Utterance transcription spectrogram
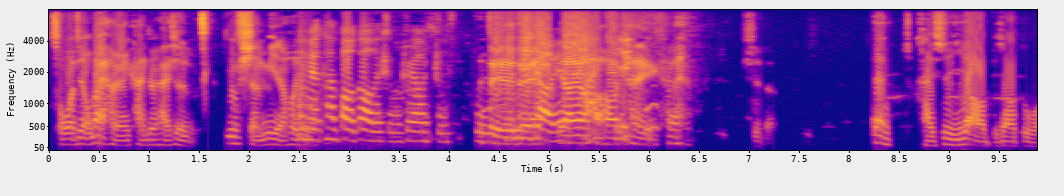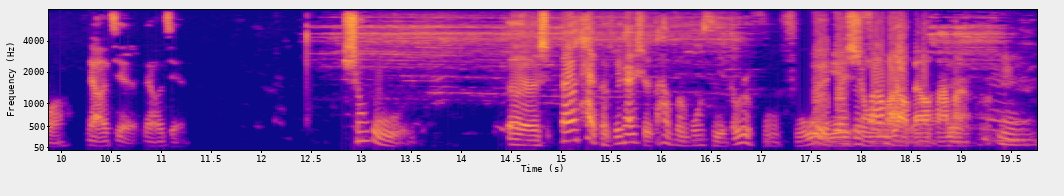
从我这种外行人看，就还是又神秘，然后又后面看报告的时候说要仔仔对对对，要要好好看一看。是的，但还是医药比较多。了解了解。生物，呃，biotech 最开始大部分公司也都是服服务于生物 pharma 药不要发嘛。嗯，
